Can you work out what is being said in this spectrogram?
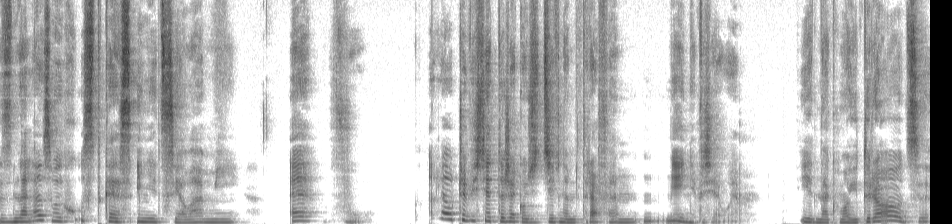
znalazły chustkę z inicjałami EW, ale oczywiście też jakoś dziwnym trafem jej nie wzięły. Jednak moi drodzy,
